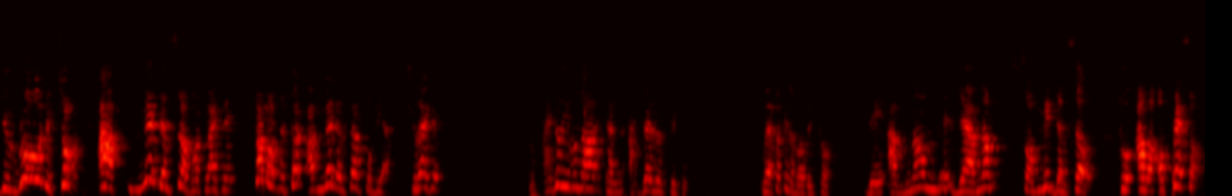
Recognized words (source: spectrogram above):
the role the church have made themselves, or should I say, some of the church have made themselves to be, should I say, I don't even know how I can address those people. We are talking about the church. They have now made, they have now submit themselves to our oppressors.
